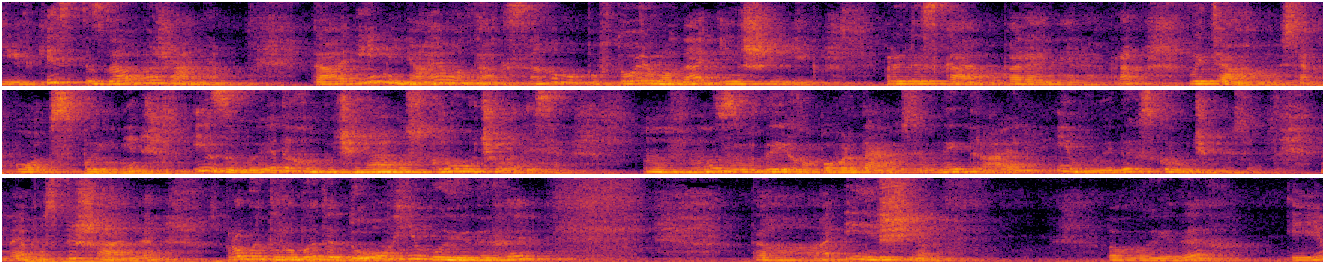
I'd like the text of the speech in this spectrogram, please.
кількість за бажанням. Та і міняємо так само, повторюємо на інший бік. Притискаємо передні ребра, витягуємося по спині і з видихом починаємо скручуватися. Угу. З вдихом повертаємося в нейтраль і видих скручуємося. Не поспішайте, спробуйте робити довгі видихи. Так, і ще видих і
